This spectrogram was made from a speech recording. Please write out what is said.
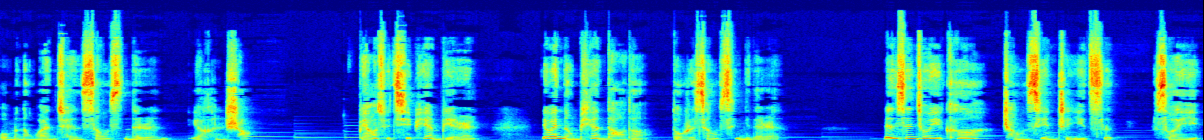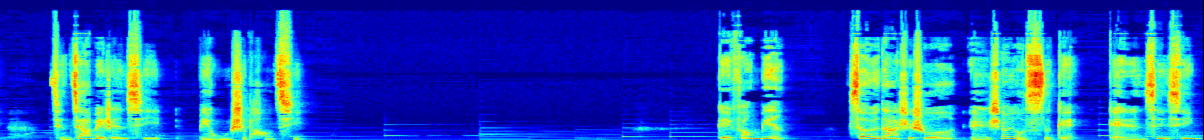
我们能完全相信的人也很少。不要去欺骗别人，因为能骗到的都是相信你的人。人心就一颗，诚信只一次，所以，请加倍珍惜，别无视抛弃。给方便，香云大师说：“人生有四给：给人信心，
